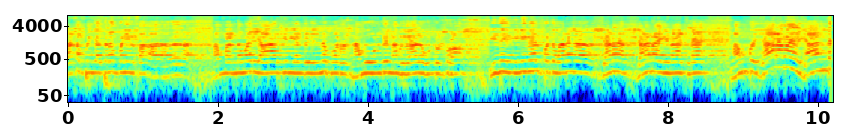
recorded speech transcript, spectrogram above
சட்ட பஞ்சாயத்தெல்லாம் பண்ணியிருப்பாங்க அதெல்லாம் நம்ம அந்த மாதிரி யாருக்கும் எந்த இதுவுமே போகிறது நம்ம உண்டு நம்ம வேலை உண்டுன்றோம். இது இனிமேல் பட்டு வரங்க ஜன ஜனநாயக நாட்டில் நம்ம யாரமே எந்த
